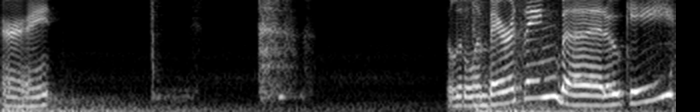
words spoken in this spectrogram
Alright. A little embarrassing, but okay.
